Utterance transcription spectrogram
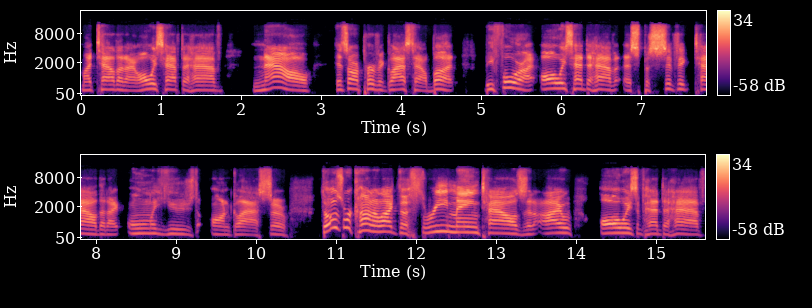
my towel that I always have to have now it's our perfect glass towel. But before I always had to have a specific towel that I only used on glass. So those were kind of like the three main towels that I always have had to have.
